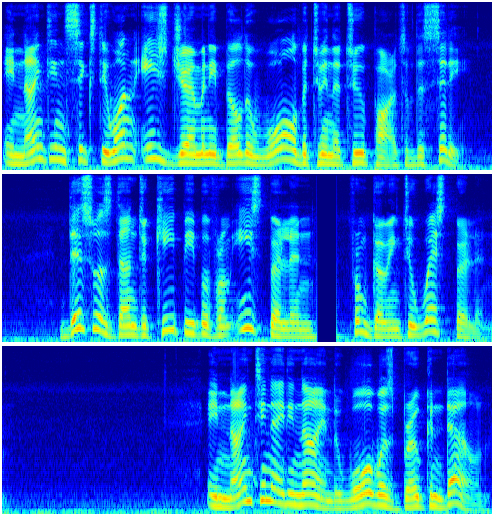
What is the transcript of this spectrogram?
In 1961, East Germany built a wall between the two parts of the city. This was done to keep people from East Berlin from going to West Berlin. In 1989, the wall was broken down,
